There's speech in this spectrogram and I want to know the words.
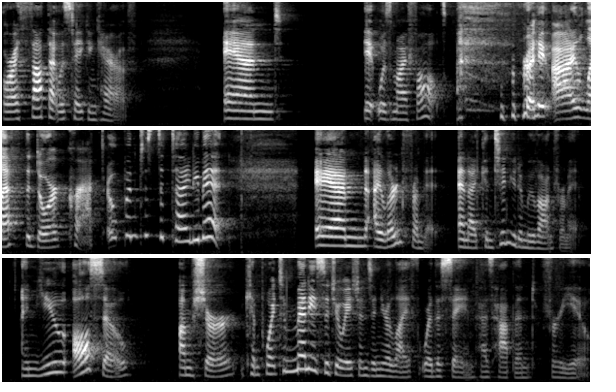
or I thought that was taken care of. And it was my fault, right? I left the door cracked open just a tiny bit. And I learned from it and I continue to move on from it. And you also, I'm sure, can point to many situations in your life where the same has happened for you.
